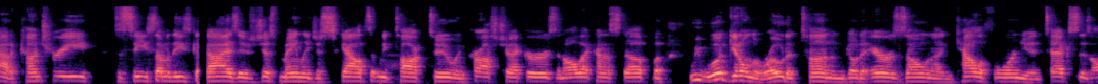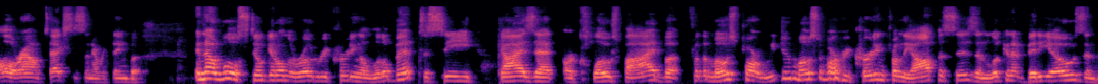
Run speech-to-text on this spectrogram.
out of country to see some of these guys. It was just mainly just scouts that we talked to and cross checkers and all that kind of stuff. But we would get on the road a ton and go to Arizona and California and Texas, all around Texas and everything. But and now we'll still get on the road recruiting a little bit to see guys that are close by. But for the most part, we do most of our recruiting from the offices and looking at videos. And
